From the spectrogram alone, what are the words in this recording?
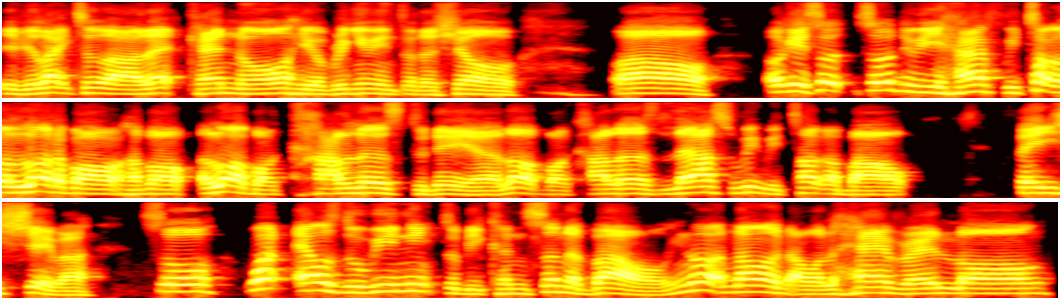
If you like to, uh, let Ken know. He'll bring you into the show. Wow. Okay, so so do we have? We talk a lot about about a lot about colors today. uh, a lot about colors. Last week we talked about face shape. Uh. So what else do we need to be concerned about? You know, now our hair very long.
